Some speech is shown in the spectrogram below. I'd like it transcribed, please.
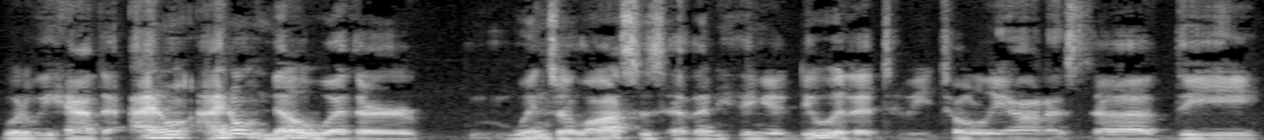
what do we have? That I don't, I don't know whether wins or losses have anything to do with it. To be totally honest, uh, the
